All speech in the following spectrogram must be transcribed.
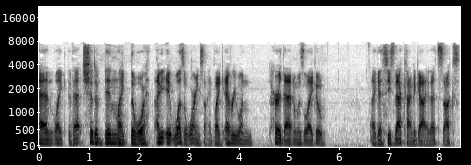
And like that should have been like the war i mean it was a warning sign. Like everyone heard that and was like oh i guess he's that kind of guy. That sucks.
